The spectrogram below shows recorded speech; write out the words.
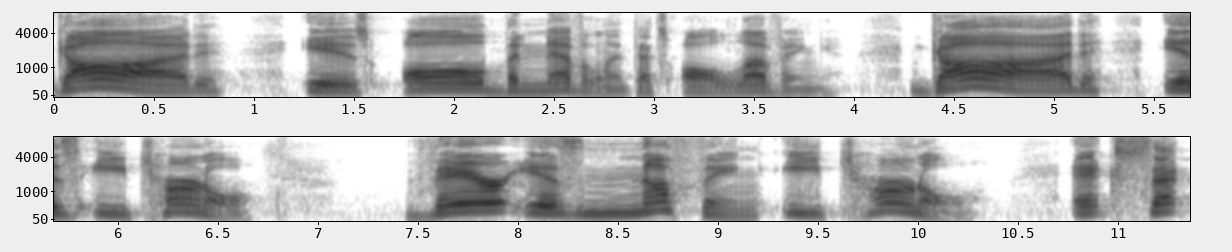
God is all benevolent, that's all loving. God is eternal. There is nothing eternal except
